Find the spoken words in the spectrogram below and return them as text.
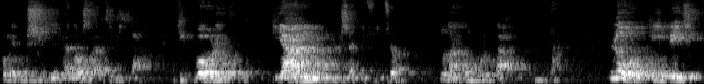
com'è possibile che la nostra attività di cuore, di animo, di sacrificio non ha comportato? Loro che invece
